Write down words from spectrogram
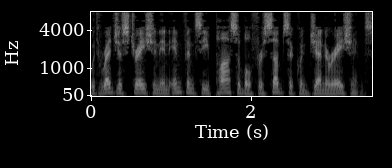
with registration in infancy possible for subsequent generations.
